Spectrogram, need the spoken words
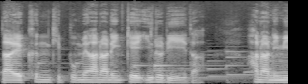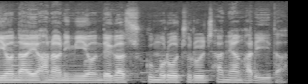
나의 큰 기쁨의 하나님께 이르리이다. 하나님이여 나의 하나님이여 내가 수금으로 주를 찬양하리이다.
